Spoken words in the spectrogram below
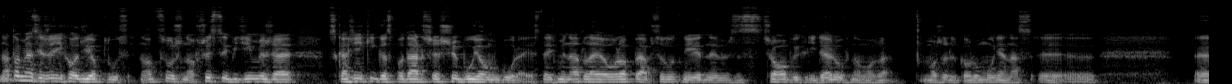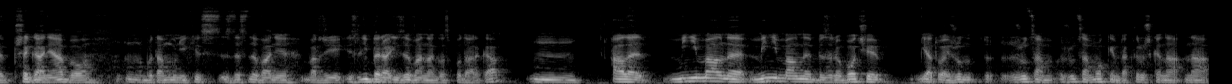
Natomiast jeżeli chodzi o plusy, no cóż, no wszyscy widzimy, że wskaźniki gospodarcze szybują w górę. Jesteśmy na tle Europy absolutnie jednym z czołowych liderów, no może, może tylko Rumunia nas yy, yy, przegania, bo, bo tam u nich jest zdecydowanie bardziej zliberalizowana gospodarka. Mm, ale minimalne, minimalne bezrobocie, ja tutaj rzu- rzucam, rzucam okiem tak troszkę na, na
